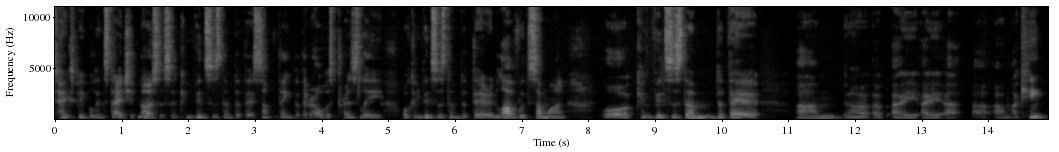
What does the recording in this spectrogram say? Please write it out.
takes people in stage hypnosis and convinces them that there's something, that they're Elvis Presley, or convinces them that they're in love with someone, or convinces them that they're um, you know, a, a, a, a, um, a king,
